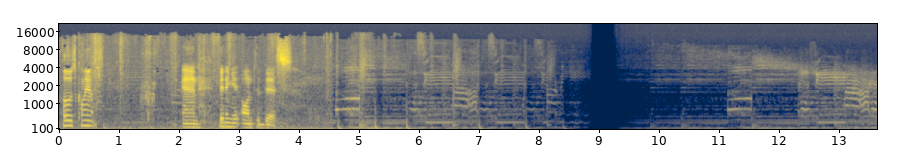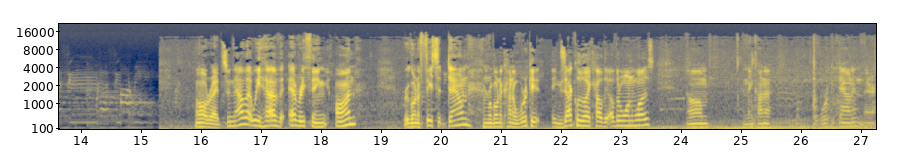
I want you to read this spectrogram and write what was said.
hose clamps and fitting it onto this. All right, so now that we have everything on, we're going to face it down and we're going to kind of work it exactly like how the other one was. Um, and then kind of work it down in there.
